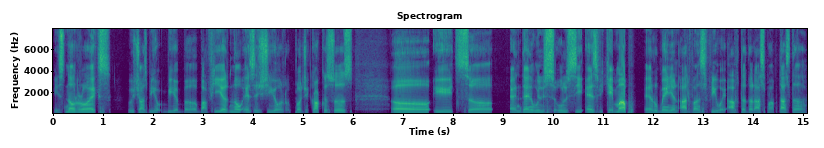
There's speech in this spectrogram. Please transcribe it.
is no roex which was be, be above here no SSG or Project Caucasus. Uh, it's uh, and then we'll, we'll see SVK map a Romanian advanced freeway after the RusMap. That's the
